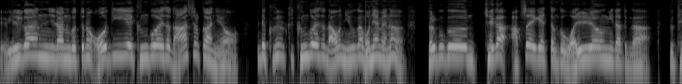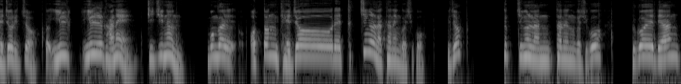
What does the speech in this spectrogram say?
일간이라는 것들은 어디에 근거해서 나왔을 거 아니에요. 근데 그렇게 근거해서 나온 이유가 뭐냐면은 결국은 제가 앞서 얘기했던 그 원령이라든가 그 계절 있죠? 그 일, 일간의 지지는 뭔가 어떤 계절의 특징을 나타낸 것이고, 그죠? 특징을 나타내는 것이고, 그거에 대한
